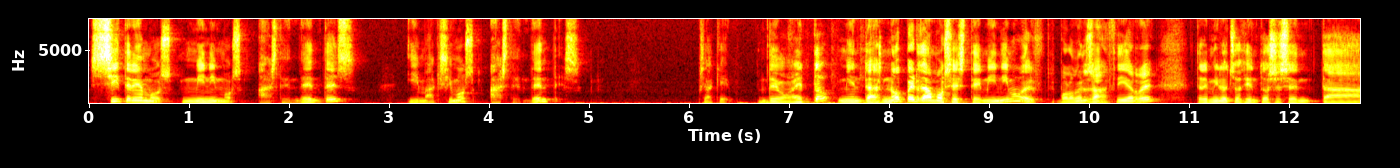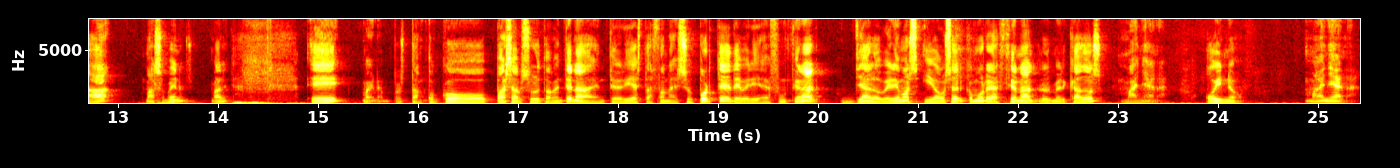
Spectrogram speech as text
sí tenemos mínimos ascendentes y máximos ascendentes. O sea que, de momento, mientras no perdamos este mínimo, por lo menos al cierre, 3.860, más o menos, ¿vale? Eh, bueno, pues tampoco pasa absolutamente nada. En teoría, esta zona de soporte debería de funcionar. Ya lo veremos y vamos a ver cómo reaccionan los mercados mañana. Hoy no, mañana.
